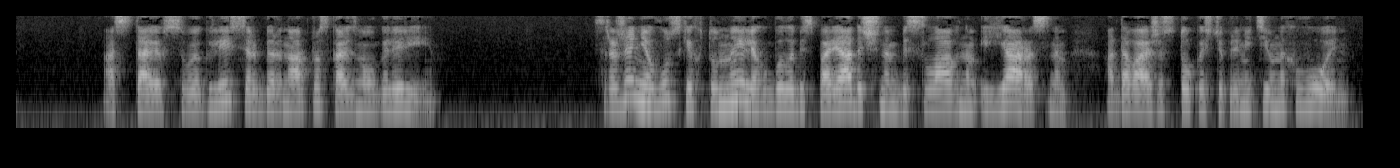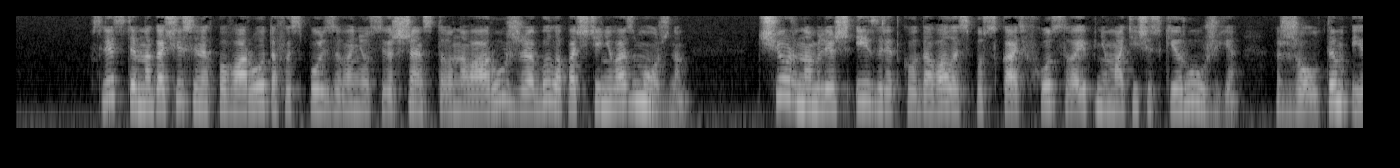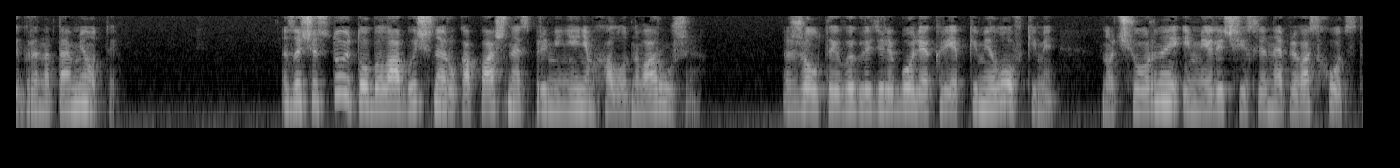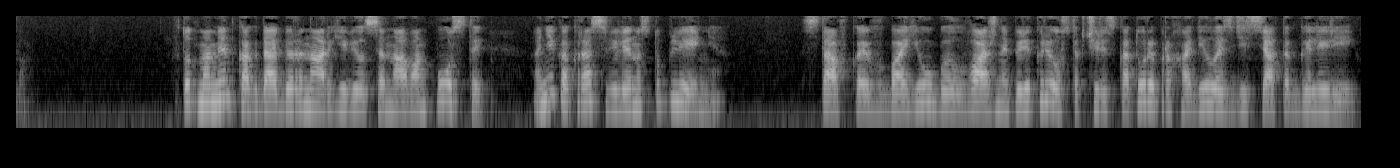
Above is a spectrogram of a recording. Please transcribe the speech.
Оставив свой глиссер, Бернар проскользнул в галереи. Сражение в узких туннелях было беспорядочным, бесславным и яростным, отдавая жестокостью примитивных войн. Вследствие многочисленных поворотов использование усовершенствованного оружия было почти невозможным. Черным лишь изредка удавалось пускать в ход свои пневматические ружья, желтым и гранатометы. Зачастую то была обычная рукопашная с применением холодного оружия. Желтые выглядели более крепкими и ловкими, но черные имели численное превосходство тот момент, когда Бернар явился на аванпосты, они как раз вели наступление. Ставкой в бою был важный перекресток, через который проходилось десяток галерей.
